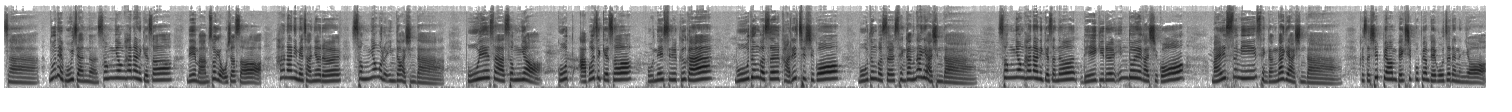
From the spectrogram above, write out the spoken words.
자, 눈에 보이지 않는 성령 하나님께서 내 마음속에 오셔서 하나님의 자녀를 성령으로 인도하신다. 보혜사 성령, 곧 아버지께서 보내실 그가 모든 것을 가르치시고 모든 것을 생각나게 하신다. 성령 하나님께서는 내 길을 인도해 가시고 말씀이 생각나게 하신다. 그래서 시편 119편 105절에는요.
